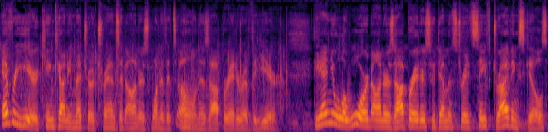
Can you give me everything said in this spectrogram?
Every year, King County Metro Transit honors one of its own as Operator of the Year. The annual award honors operators who demonstrate safe driving skills,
